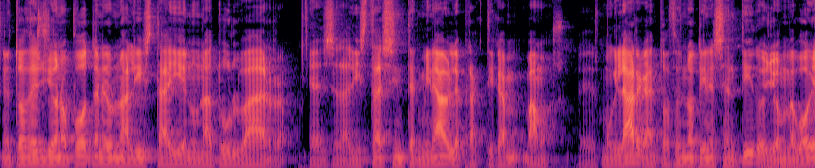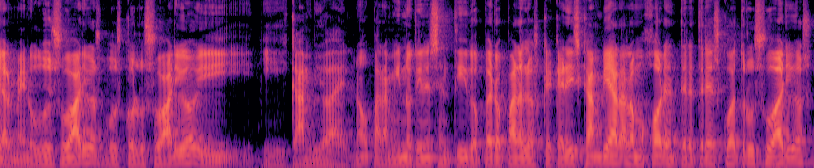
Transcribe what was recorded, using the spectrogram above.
Entonces yo no puedo tener una lista ahí en una toolbar. Es, la lista es interminable, prácticamente, vamos, es muy larga, entonces no tiene sentido. Yo me voy al menú de usuarios, busco el usuario y, cambio a él, ¿no? Para mí no tiene sentido. Pero para los que queréis cambiar a lo mejor entre 3, 4 usuarios,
